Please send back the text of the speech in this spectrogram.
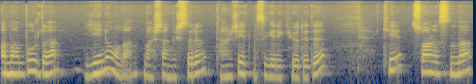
Ama burada yeni olan başlangıçları tercih etmesi gerekiyor dedi. Ki sonrasında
